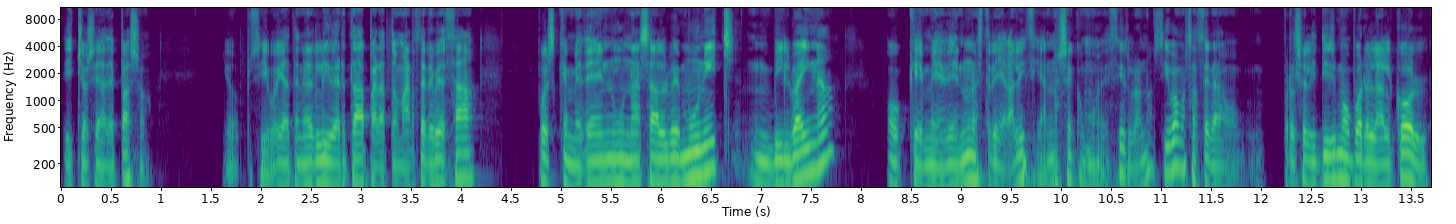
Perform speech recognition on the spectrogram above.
Dicho sea de paso. Yo, si voy a tener libertad para tomar cerveza, pues que me den una salve Múnich, bilbaína, o que me den una estrella Galicia, no sé cómo decirlo, ¿no? Si vamos a hacer proselitismo por el alcohol,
